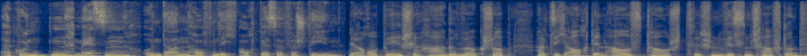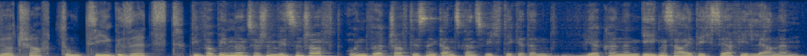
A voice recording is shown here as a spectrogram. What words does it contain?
Erkunden, messen und dann hoffentlich auch besser verstehen. Der europäische Hagel-Workshop hat sich auch den Austausch zwischen Wissenschaft und Wirtschaft zum Ziel gesetzt. Die Verbindung zwischen Wissenschaft und Wirtschaft ist eine ganz, ganz wichtige, denn wir können gegenseitig sehr viel lernen.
